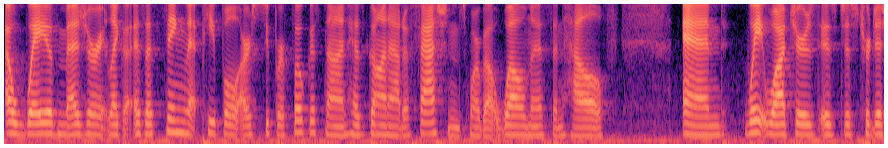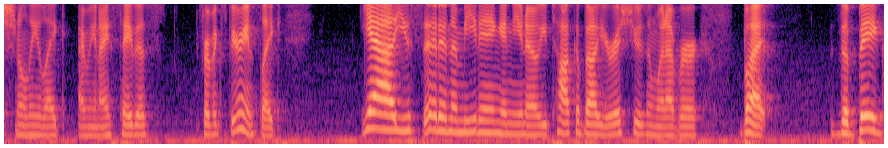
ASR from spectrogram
a way of measuring like as a thing that people are super focused on has gone out of fashion it's more about wellness and health and weight watchers is just traditionally like i mean i say this from experience like yeah you sit in a meeting and you know you talk about your issues and whatever but the big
